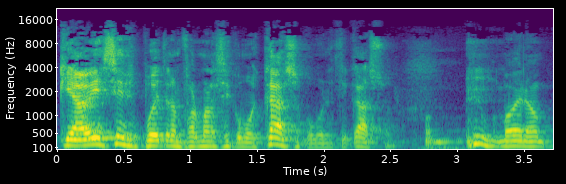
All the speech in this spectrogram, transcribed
que a veces puede transformarse como escaso, como en este caso. Bueno,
